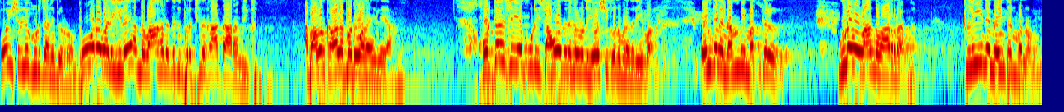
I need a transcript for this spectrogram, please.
போய் சொல்லி கொடுத்து அனுப்பிடுறோம். போகிற வழியிலே அந்த வாகனத்துக்கு பிரச்சனை காட்ட ஆரம்பிக்கும். அப்போ அவன் கவலைப்படுவானா இல்லையா? ஹோட்டல் செய்யக்கூடிய சகோதரர்கள் ஒன்று யோசிக்கணும் தெரியுமா? எங்களை நம்பி மக்கள் உணவை வாங்க வாடுறாங்க. க்ளீனை மெயின்டைன் பண்ணணும்.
